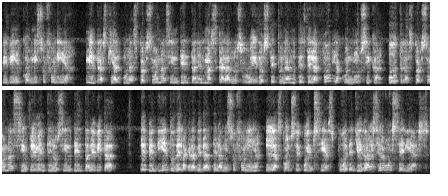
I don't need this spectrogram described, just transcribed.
Vivir con misofonía. Mientras que algunas personas intentan enmascarar los ruidos detonantes de la fobia con música, otras personas simplemente los intentan evitar. Dependiendo de la gravedad de la misofonía, las consecuencias pueden llegar a ser muy serias.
